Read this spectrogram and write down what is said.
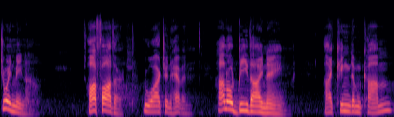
Join me now. Our Father, who art in heaven, hallowed be thy name. Thy kingdom come,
